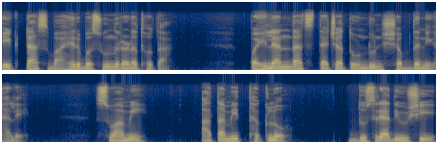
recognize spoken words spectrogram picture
एकटाच बाहेर बसून रडत होता. पहिल्यांदाच त्याच्या तोंडून शब्द निघाले. स्वामी आता मी थकलो. दुसऱ्या दिवशी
